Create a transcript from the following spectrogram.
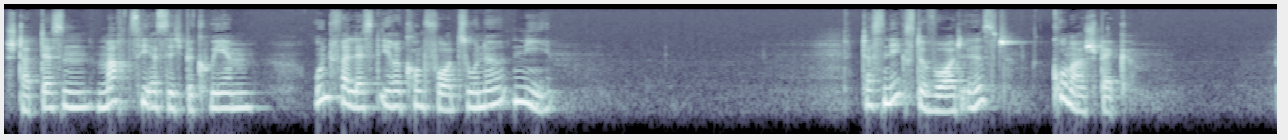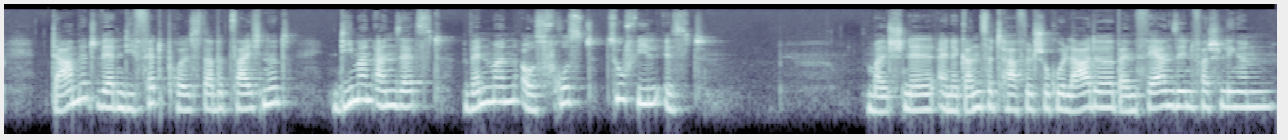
Stattdessen macht sie es sich bequem und verlässt ihre Komfortzone nie. Das nächste Wort ist Kummerspeck. Damit werden die Fettpolster bezeichnet, die man ansetzt, wenn man aus Frust zu viel isst mal schnell eine ganze Tafel Schokolade beim Fernsehen verschlingen,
